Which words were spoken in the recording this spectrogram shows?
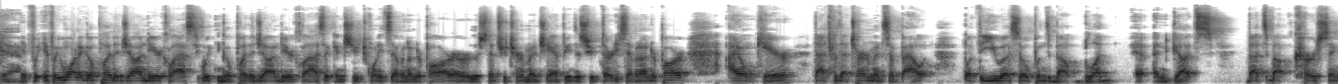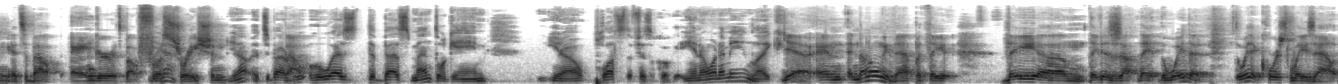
Yeah. If we, if we want to go play the John Deere Classic, we can go play the John Deere Classic and shoot 27 under par, or the Sentry Tournament Champions and shoot 37 under par. I don't care. That's what that tournament's about. But the U.S. Open's about blood and guts. That's about cursing. It's about anger. It's about frustration. Yeah, it's about Wow. who, who has the best mental game, you know, plus the physical game. You know what I mean? Like, Yeah, and and not only that, but they they um they design they, the way that the way that course lays out.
